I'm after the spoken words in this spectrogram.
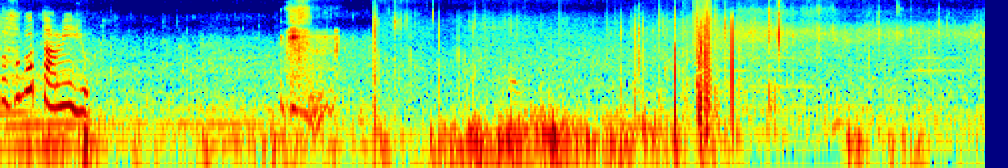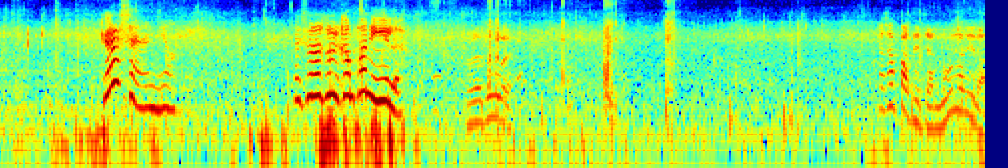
Posso portarmi giù? Segna? Hai suonato il campanile. Sono due. Cosa partite a nulla di là?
